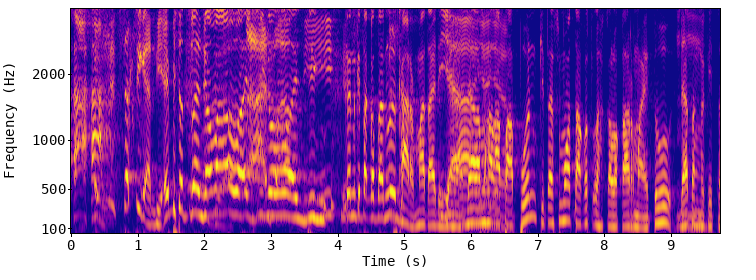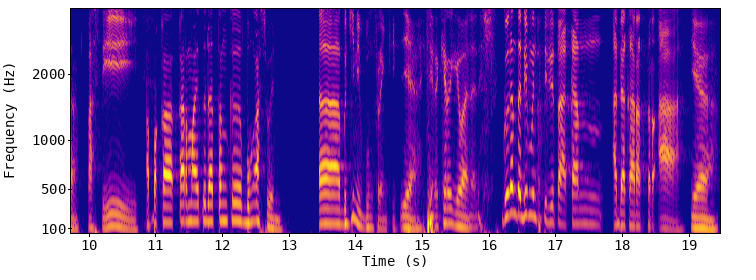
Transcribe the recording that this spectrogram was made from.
Saksikan di episode selanjutnya. Gak mau anjing, gak Aduh, mau anjing. Kan ketakutan lu karma tadinya. Iya, Dalam iya, hal iya. apa pun kita semua takut lah kalau karma itu datang ke kita. Pasti. Apakah karma itu datang ke Bung Aswin? Eh, begini Bung Frankie. Iya, kira-kira gimana nih? Gue kan tadi menceritakan ada karakter A. Iya.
